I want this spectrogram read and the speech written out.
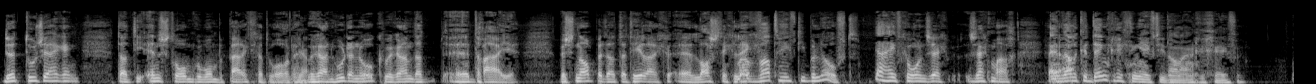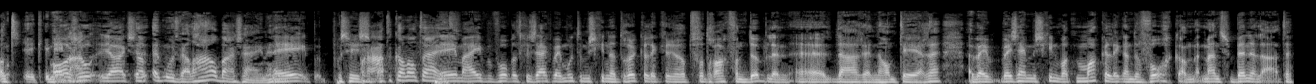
de toezegging dat die instroom gewoon beperkt gaat worden. Ja. We gaan hoe dan ook, we gaan dat eh, draaien. We snappen dat het heel erg eh, lastig ligt. Maar wat heeft hij beloofd? Ja, hij heeft gewoon zeg, zeg maar. En eh, welke denkrichting heeft hij dan aangegeven? Want ik, ik Oh, aan, zo, ja, ik snap- het, moet wel haalbaar zijn, hè? Nee, precies. Praten kan altijd. Nee, maar hij heeft bijvoorbeeld gezegd, wij moeten misschien nadrukkelijker het verdrag van Dublin eh, daarin hanteren. En wij, wij zijn misschien wat makkelijk aan de voorkant met mensen binnenlaten.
